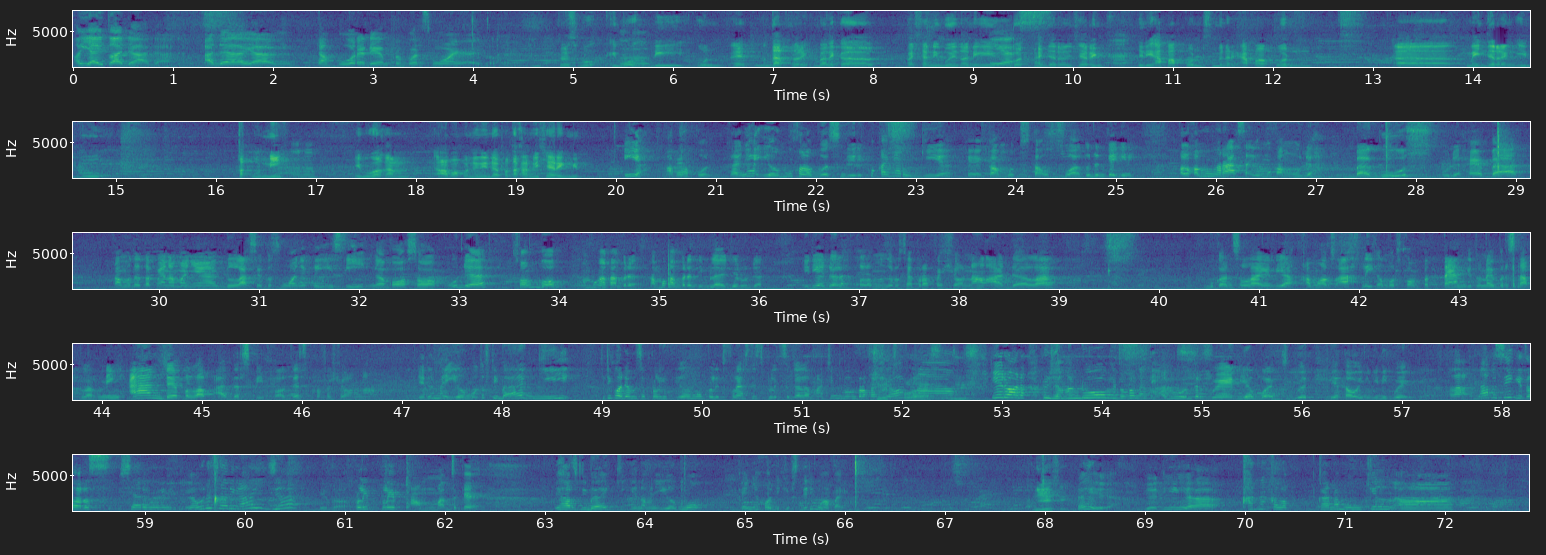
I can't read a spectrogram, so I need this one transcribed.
Oh iya itu ada, ada, ada. Ada yang campur, ada yang perempuan semua ya itu. terus bu ibu Hmm. di un, eh bentar sorry balik ke passion ibu yang tadi Yes. buat ngajar dan sharing jadi apa pun sebenarnya apa pun eh, major yang ibu tekuni Hmm. ibu akan apa pun yang didapat akan di sharing gitu Iya, apa pun. Kayaknya ilmu kalau buat sendiri kok kayaknya rugi ya. Kayak kamu tahu sesuatu dan kayak gini. Kalau kamu ngerasa ilmu kamu udah bagus, udah hebat, kamu tetap yang namanya gelas itu semuanya keisi, nggak kosong, udah sombong, kamu nggak akan ber- kamu akan berhenti belajar udah. Jadi adalah kalau menurut saya profesional adalah bukan selain ya kamu harus ahli, kamu harus kompeten gitu, never stop learning and develop others people. That's profesional. Jadi namanya ilmu terus dibagi. Jadi kalau ada masih pelit ilmu, pelit flash pelit segala macam belum profesional. Iya dong ada, aduh jangan dong gitu kan nanti aduh ntar gue dia buat gue dia tahu ini gini gue lah kenapa sih gitu harus sharing ini ya udah sharing aja gitu pelit pelit amat tuh kayak ya harus dibagi Yang namanya ilmu kayaknya kalau dikip sendiri mau ngapain iya sih Eh, iya. Jadi ya karena kalau karena mungkin eh,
